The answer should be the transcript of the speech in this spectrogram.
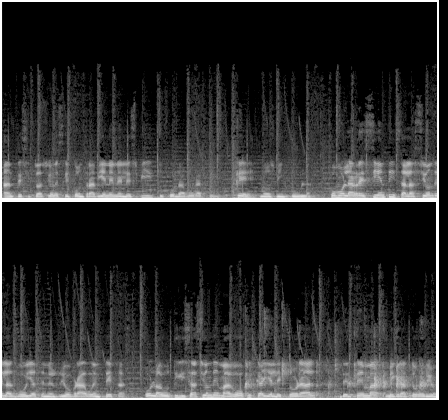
ante situaciones que contravienen el espíritu colaborativo que nos vincula, como la reciente instalación de las boyas en el río Bravo en Texas o la utilización demagógica y electoral del tema migratorio.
